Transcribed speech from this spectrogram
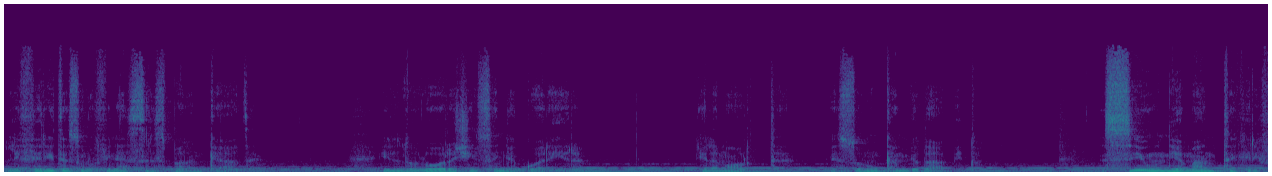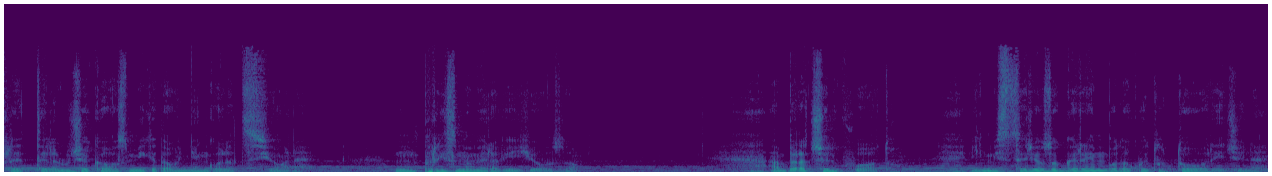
Le ferite sono finestre spalancate. Il dolore ci insegna a guarire. E la morte è solo un cambio d'abito. Sii un diamante che riflette la luce cosmica da ogni angolazione. Un prisma meraviglioso. Abbraccia il vuoto, il misterioso grembo da cui tutto ha origine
